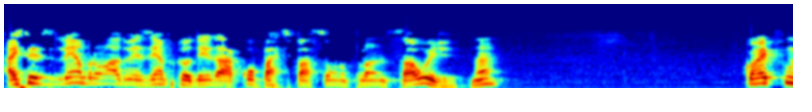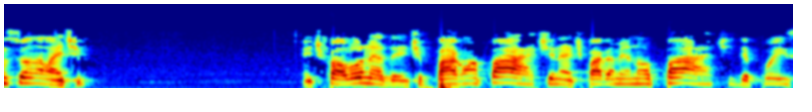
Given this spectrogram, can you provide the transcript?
Aí vocês lembram lá do exemplo que eu dei da coparticipação no plano de saúde, né? Como é que funciona lá? A gente, a gente falou, né? A gente paga uma parte, né? A gente paga a menor parte, depois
